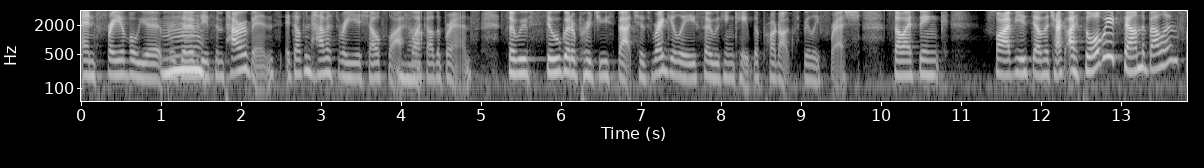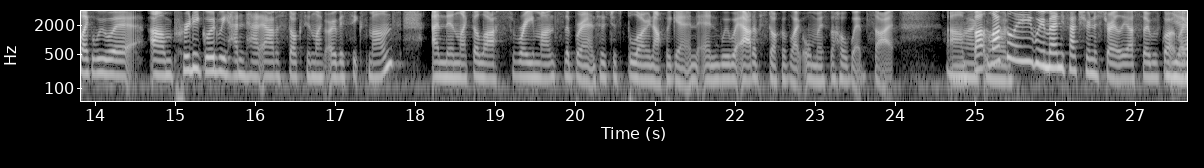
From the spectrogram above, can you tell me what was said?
and free of all your mm. preservatives and parabens, it doesn't have a three year shelf life like other brands. So we've still got to produce batches regularly so we can keep the products really fresh. So I think five years down the track, I thought we had found the balance. Like we were um, pretty good. We hadn't had out of stocks in like over six months. And then like the last three months, the brand has just blown up again. And we were out of stock of like almost the whole website. Um, my but God. luckily, we manufacture in Australia, so we've got Yeah. like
